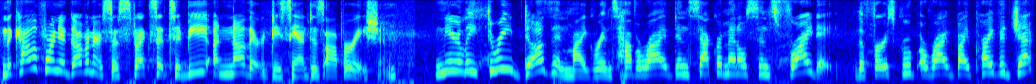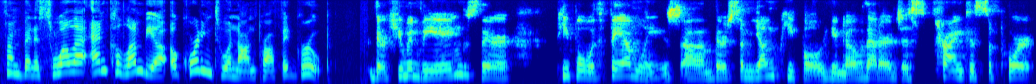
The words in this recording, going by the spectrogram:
and the California governor suspects it to be another DeSantis operation. Nearly three dozen migrants have arrived in Sacramento since Friday. The first group arrived by private jet from Venezuela and Colombia, according to a nonprofit group. They're human beings. They're people with families. Um, there's some young people, you know, that are just trying to support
